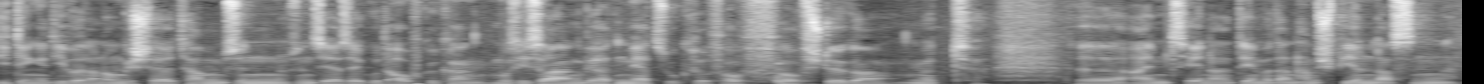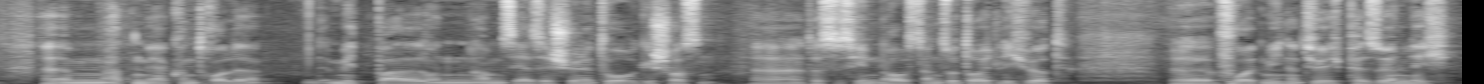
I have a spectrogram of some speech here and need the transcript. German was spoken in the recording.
die Dinge, die wir dann umgestellt haben, sind, sind sehr, sehr gut aufgegangen, muss ich sagen. Wir hatten mehr Zugriff auf, auf Stöger mit äh, einem Zehner, den wir dann haben spielen lassen, ähm, hatten mehr Kontrolle mit Ball und haben sehr, sehr schöne Tore geschossen. Äh, dass es hinten raus dann so deutlich wird, äh, freut mich natürlich persönlich.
